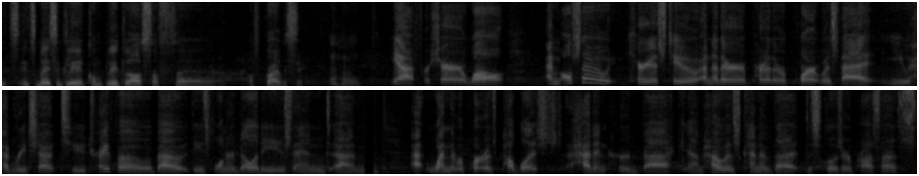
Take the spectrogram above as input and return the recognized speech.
it's, it's basically a complete loss of, uh, of privacy. Yeah, for sure. Well, I'm also curious too, another part of the report was that you had reached out to Trifo about these vulnerabilities and um, at, when the report was published, hadn't heard back. Um, how is kind of that disclosure process?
